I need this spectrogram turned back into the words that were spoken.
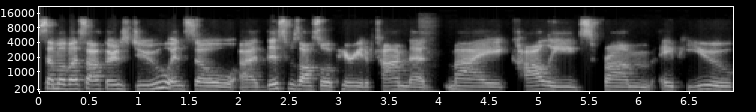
some of us authors do. And so uh, this was also a period of time that my colleagues from APU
